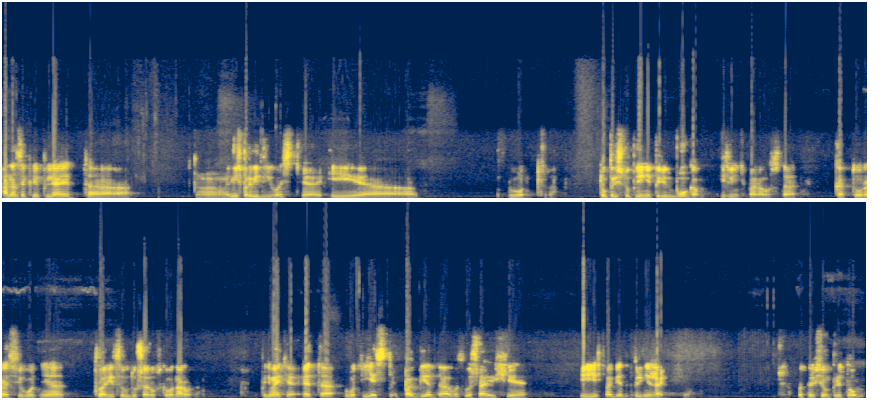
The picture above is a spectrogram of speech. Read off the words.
она закрепляет э, э, несправедливость и э, вот то преступление перед Богом, извините, пожалуйста, которая сегодня творится в душе русского народа. Понимаете, это вот есть победа возвышающая и есть победа принижающая. Вот при всем при том,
